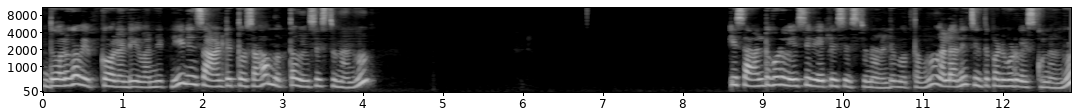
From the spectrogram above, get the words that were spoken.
దూరగా వేపుకోవాలండి ఇవన్నిటిని. నేను సాల్ట్తో సహా మొత్తం వేసేస్తున్నాను. ఈ సాల్ట్ కూడా వేసి వేపేసేస్తున్నానండి మొత్తము. అలానే చింతపండు కూడా వేసుకున్నాను.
